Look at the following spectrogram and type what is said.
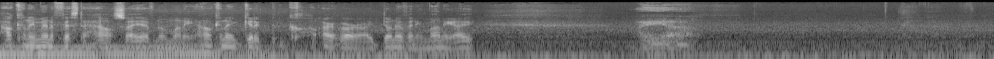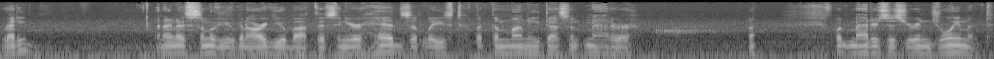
How can I manifest a house? I have no money. How can I get a car? Or I don't have any money. I, I, uh, ready? And I know some of you are going to argue about this in your heads at least, but the money doesn't matter. what matters is your enjoyment.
